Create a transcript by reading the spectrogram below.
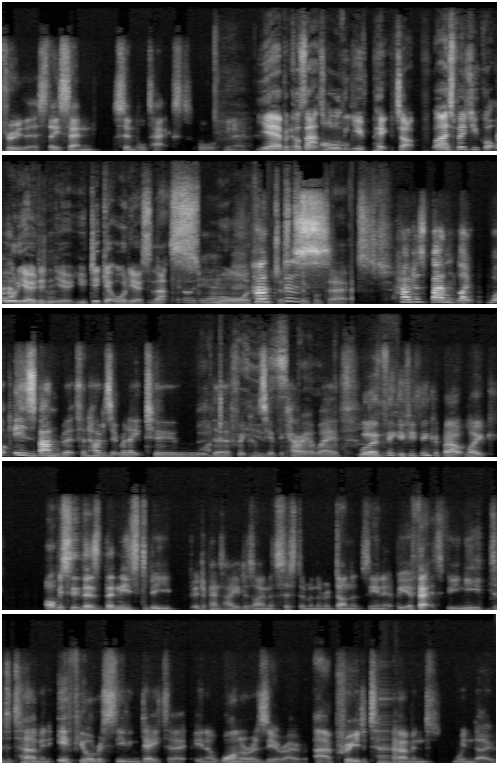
through this they send simple text or you know Yeah, know, because that's all that you've picked up. Well, I suppose you've got audio, didn't you? You did get audio, so that's audio. more How than just does- simple text. how does band like what is bandwidth and how does it relate to What the frequency of the carrier wave? well I think if you think about like obviously there's there needs to be it depends how you design the system and the redundancy in it but effectively you need to determine if you're receiving data in a one or a zero at a predetermined window.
